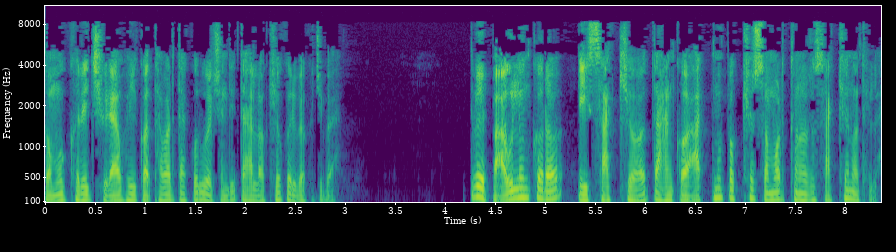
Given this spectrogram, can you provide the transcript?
ସମ୍ମୁଖରେ ଛିଡ଼ା ହୋଇ କଥାବାର୍ତ୍ତା କରୁଅଛନ୍ତି ତାହା ଲକ୍ଷ୍ୟ କରିବାକୁ ଯିବା। ତେବେ ପାଉଲଙ୍କର ଏହି ସାକ୍ଷ୍ୟ ତାହାଙ୍କ ଆତ୍ମପକ୍ଷ ସମର୍ଥନର ସାକ୍ଷ୍ୟ ନଥିଲା।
